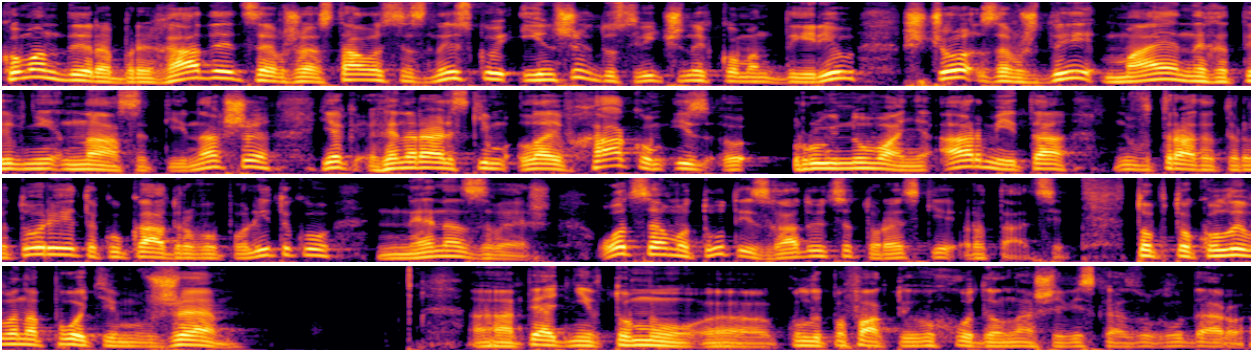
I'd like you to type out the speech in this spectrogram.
командира бригади. Це вже сталося з низкою інших досвідчених командирів, що завжди має негативні наслідки. Інакше як генеральським лайфхаком із е, руйнування армії та втрати території таку кадрову політику не назвеш. От саме тут і згадуються турецькі ротації. Тобто, коли вона потім вже. Е, П'ять днів тому, е, коли по факту і виходили наші війська з Угледару,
